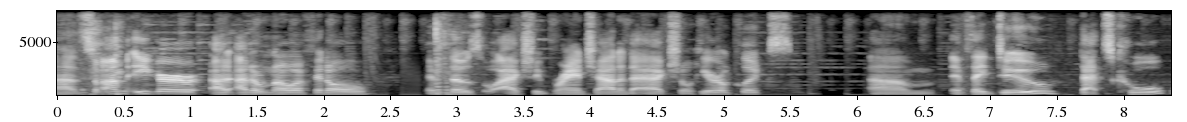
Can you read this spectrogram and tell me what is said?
Uh, so I'm eager. I, I don't know if it'll if those will actually branch out into actual HeroClix. Um, if they do, that's cool,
